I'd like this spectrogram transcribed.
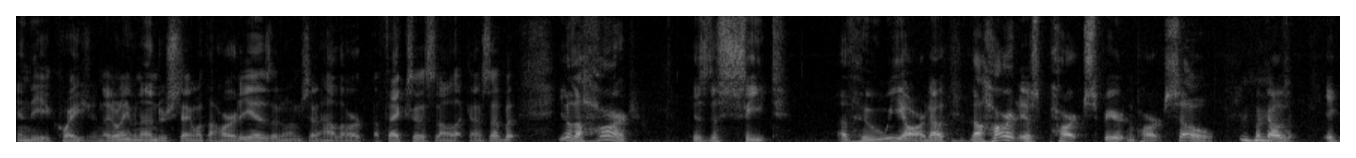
in the equation. They don't even understand what the heart is. They don't understand how the heart affects us and all that kind of stuff. But you know, the heart is the seat of who we are. Now, mm-hmm. the heart is part spirit and part soul mm-hmm. because it,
